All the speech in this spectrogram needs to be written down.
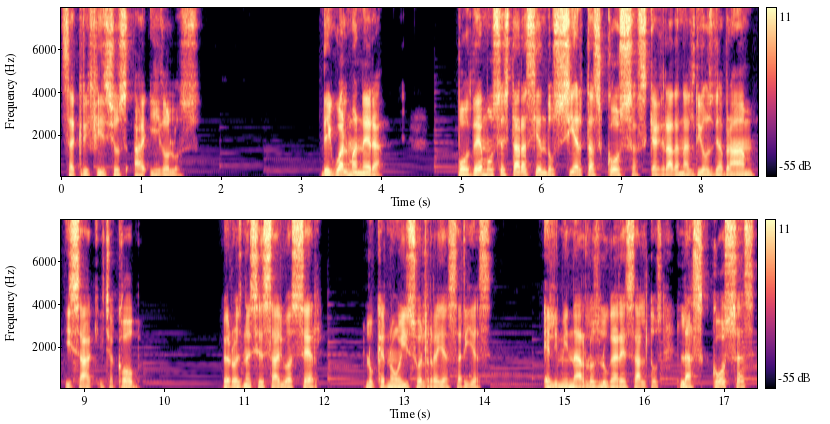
sacrificios a ídolos. De igual manera, podemos estar haciendo ciertas cosas que agradan al Dios de Abraham, Isaac y Jacob, pero es necesario hacer lo que no hizo el rey Azarías, eliminar los lugares altos, las cosas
